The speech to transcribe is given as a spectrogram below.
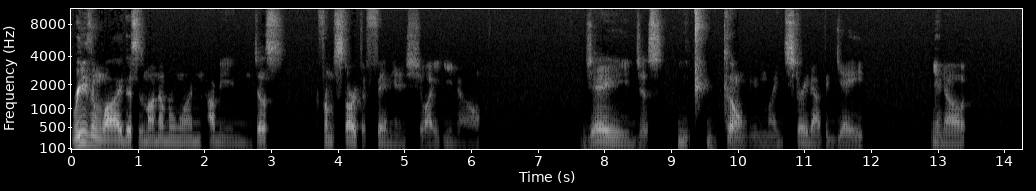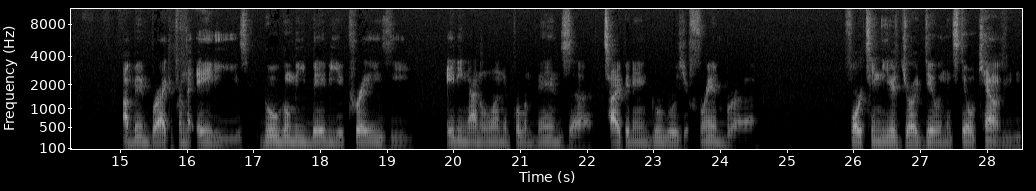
reason why this is my number one. I mean, just from start to finish, like you know, Jay just going like straight out the gate. You know, I've been bragging from the 80s. Google me, baby, you're crazy. 89 to London pulling Benza. Type it in, Google's your friend, bruh. 14 years drug dealing and still counting.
